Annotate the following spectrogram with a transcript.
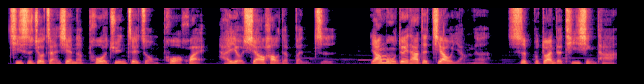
其实就展现了破军这种破坏还有消耗的本质。养母对他的教养呢，是不断的提醒他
